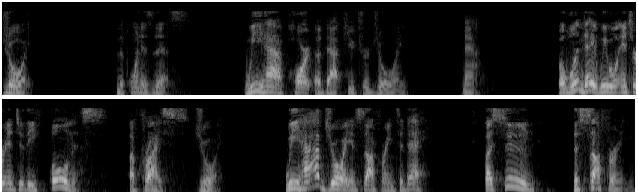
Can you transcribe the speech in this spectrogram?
joy. And the point is this. We have part of that future joy now. But one day we will enter into the fullness of Christ's joy. We have joy in suffering today. But soon the suffering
